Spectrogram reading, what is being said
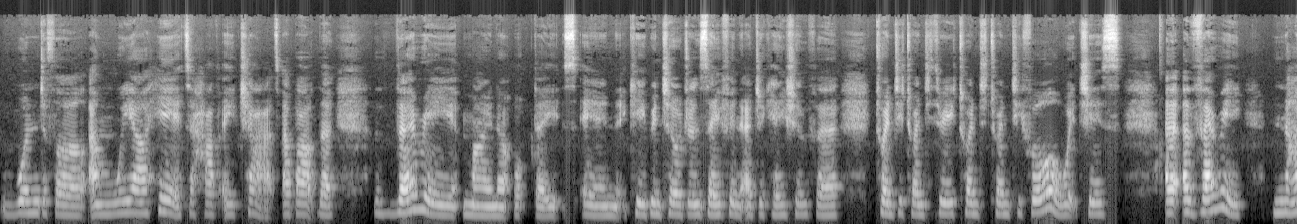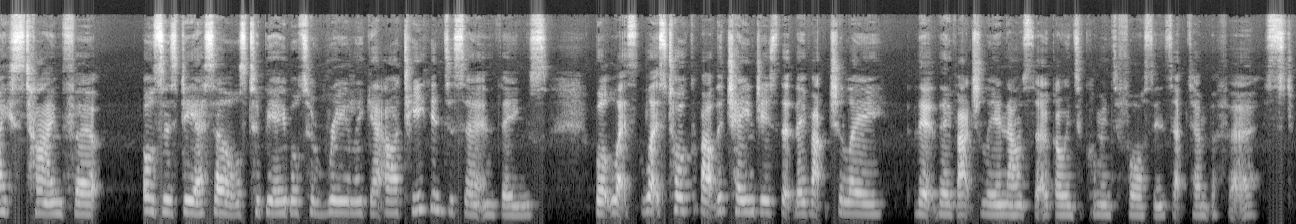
Wonderful. And we are here to have a chat about the very minor updates in keeping children safe in education for 2023 2024, which is a, a very nice time for us as DSLs to be able to really get our teeth into certain things. But let's let's talk about the changes that they've actually that they've actually announced that are going to come into force in September 1st.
